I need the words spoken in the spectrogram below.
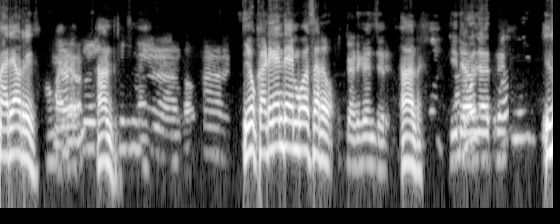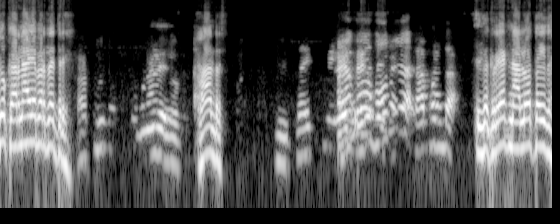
ಮರ್ಯಾವ್ರಿ ಹಾನ್ರಿ ಇವು ಕಡಿಗಂದಿ ಎಂಬ ಸರ್. ಹಾನ್ರಿ ಇದು ಕರ್ನಾಳಿ ಬರ್ತೈತ್ರಿ. ಹಾನ್ರಿ ಇದಕ್ ರೇಟ್ ನಲ್ವತ್ತೈದು.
